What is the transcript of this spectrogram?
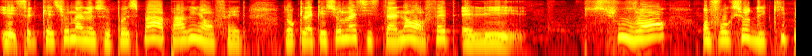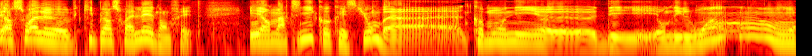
Et cette question-là ne se pose pas à Paris, en fait. Donc, la question de l'assistanat, en fait, elle est souvent en fonction de qui perçoit le qui perçoit l'aide en fait et en Martinique en question bah comme on est euh, des on est loin on,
